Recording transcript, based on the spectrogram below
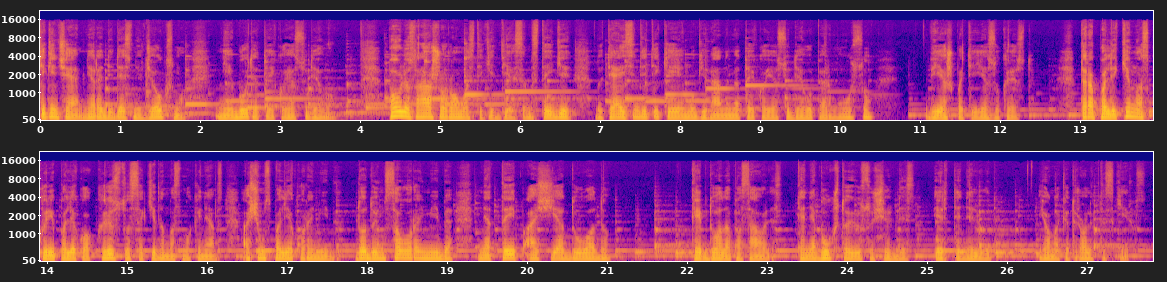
Tikinčiajam nėra didesnio džiaugsmo, nei būti taikoje su Dievu. Paulius rašo Romos tikintiesiems, taigi nuteisinti tikėjimu gyvename taikoje su Dievu per mūsų viešpati Jėzų Kristų. Tai yra palikimas, kurį paliko Kristus, sakydamas mokiniams, aš jums palieku ramybę, duodu jums savo ramybę, ne taip aš ją duodu, kaip duoda pasaulis. Ten nebūkšto jūsų širdis ir ten neliūdė. Jono 14 skyrius.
